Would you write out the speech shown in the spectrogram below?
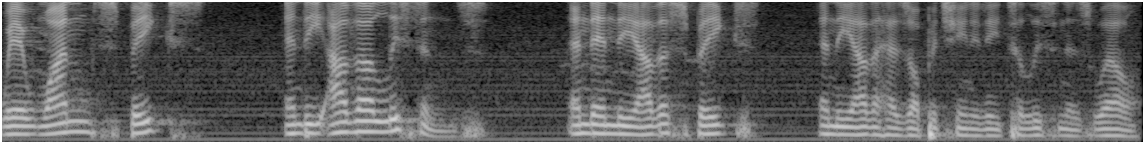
where one speaks and the other listens, and then the other speaks and the other has opportunity to listen as well.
